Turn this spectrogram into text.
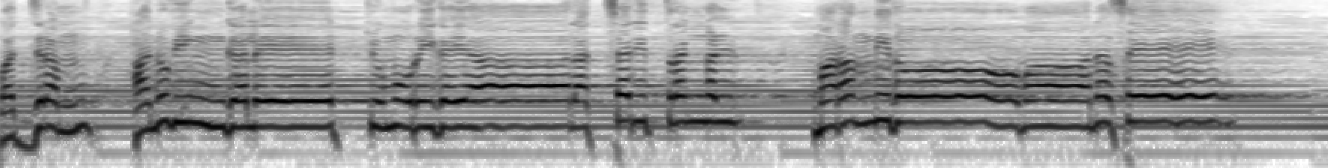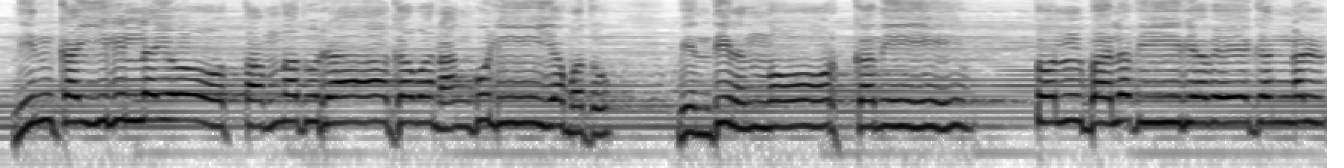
വജ്രം ഹനുവിങ്കലേറ്റുമുറികയാൽ അച്ചരിത്രങ്ങൾ മറന്നിതോ മാനസേ. നിൻ കയ്യിലില്ലയോ തന്നതു രാഘവൻ അങ്കുലീയമതു മിന്തിനെന്നോർക്ക നീ. തൊൽബലവീര്യവേഗങ്ങൾ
